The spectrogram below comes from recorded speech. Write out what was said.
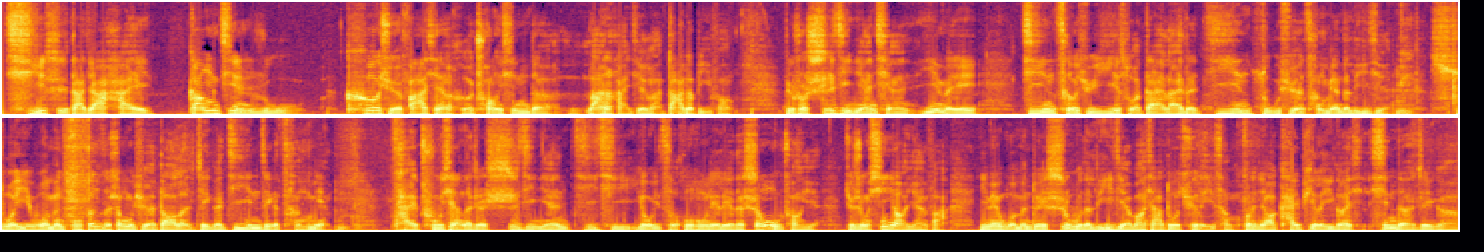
其实大家还刚进入科学发现和创新的蓝海阶段。打个比方，比如说十几年前，因为基因测序仪所带来的基因组学层面的理解，所以我们从分子生物学到了这个基因这个层面。才出现了这十几年极其又一次轰轰烈烈的生物创业，就是用新药研发。因为我们对事物的理解往下多去了一层，或者叫开辟了一个新的这个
